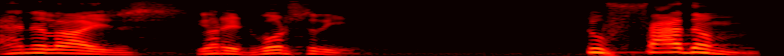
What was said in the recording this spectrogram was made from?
analyze your adversary, to fathom,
